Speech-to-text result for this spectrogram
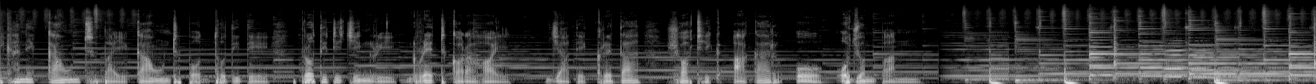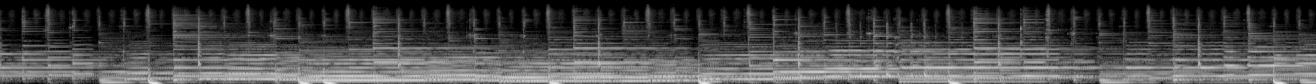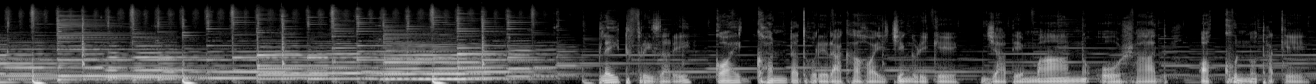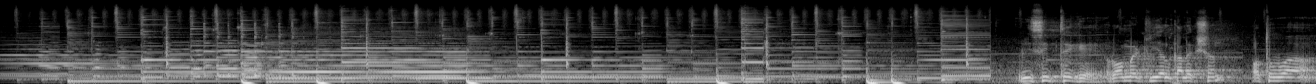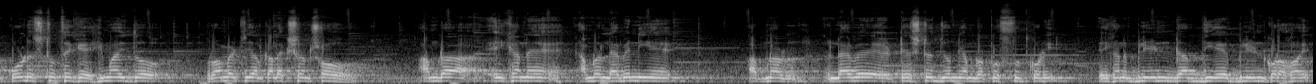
এখানে কাউন্ট বাই কাউন্ট পদ্ধতিতে প্রতিটি চিংড়ি গ্রেট করা হয়, যাতে ক্রেতা সঠিক আকার ও ওজন পান। প্লেট ফ্রিজারে কয়েক ঘণ্টা ধরে রাখা হয় চিংড়িকে, যাতে মান ও স্বাদ অক্ষুণ্ণ থাকে। রিসিপ থেকে র মেটেরিয়াল কালেকশন অথবা কোল্ড স্টোর থেকে হিমায়িত র মেটেরিয়াল কালেকশন সহ আমরা এইখানে আমরা ল্যাবে নিয়ে আপনার ল্যাবে টেস্টের জন্য আমরা প্রস্তুত করি। এখানে ব্লিন্ডার দিয়ে ব্লিন্ড করা হয়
